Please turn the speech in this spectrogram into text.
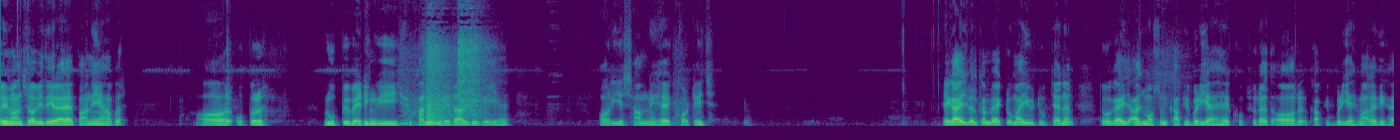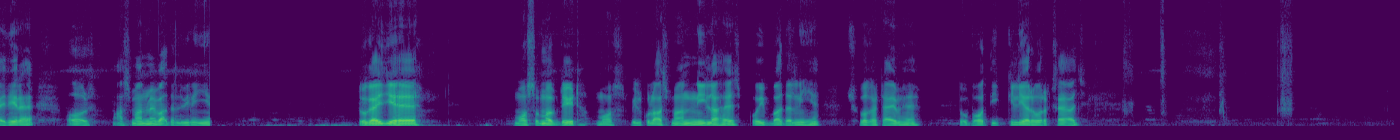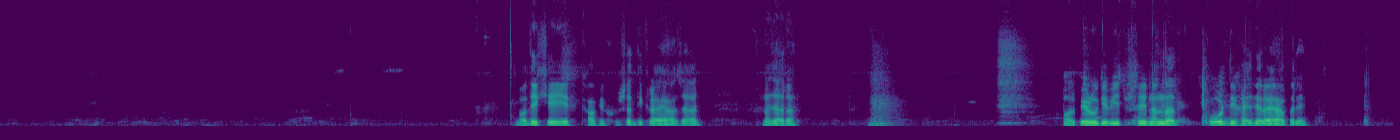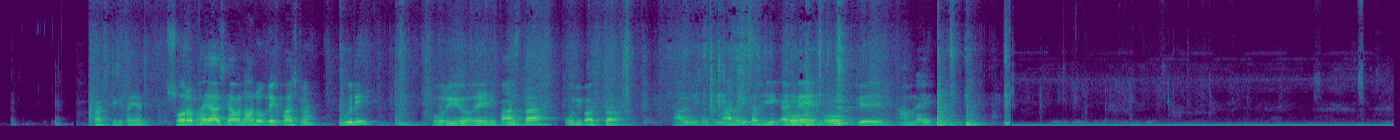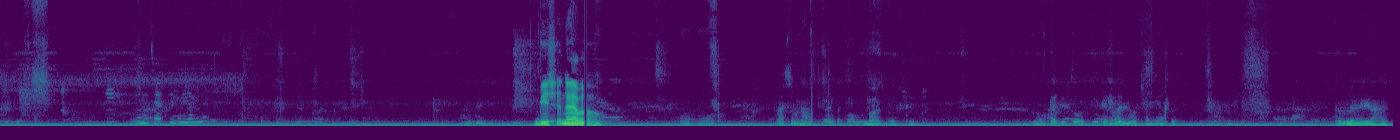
तो हिमांशु अभी दे रहा है पानी यहाँ पर और ऊपर रूप पे बेडिंग भी सुखाने के लिए डाल दी गई है और ये सामने है cottage. Hey guys welcome back to my YouTube channel तो गाइज़ आज मौसम काफ़ी बढ़िया है, खूबसूरत और काफ़ी बढ़िया हिमालय दिखाई दे रहा है और आसमान में बादल भी नहीं है। तो गाइज़ यह है मौसम अपडेट मौस बिल्कुल आसमान नीला है, कोई बादल नहीं है। सुबह का टाइम है तो बहुत ही क्लियर हो रखा है आज। और देखिए ये काफ़ी खूबसूरत दिख रहा है यहाँ से आज, नज़ारा। और पेड़ों के बीच से नंदा कोट दिखाई दे रहा है यहाँ पर ये। फास्ट की तैयारी। सौरभ भाई आज क्या बना रहे हो ब्रेकफास्ट में? पूरी? पूरी अरे पास्ता। पूरी पास्ता। आलू की सब्ज़ी। आलू की सब्ज़ी अंडे। ओके। आमलेट। बीस नया बनाओ। लिया है।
